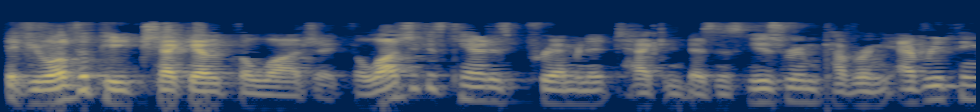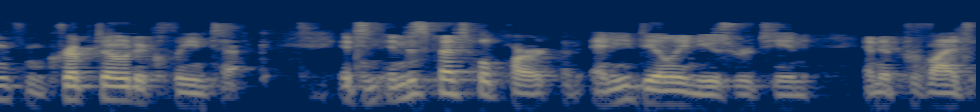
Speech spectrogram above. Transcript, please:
If you love the peak, check out The Logic. The Logic is Canada's preeminent tech and business newsroom covering everything from crypto to clean tech. It's an indispensable part of any daily news routine, and it provides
